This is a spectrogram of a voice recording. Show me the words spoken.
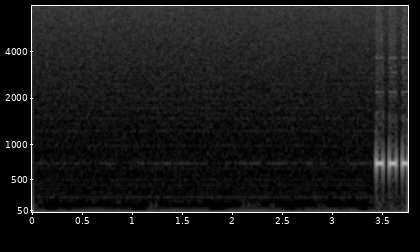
you. you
